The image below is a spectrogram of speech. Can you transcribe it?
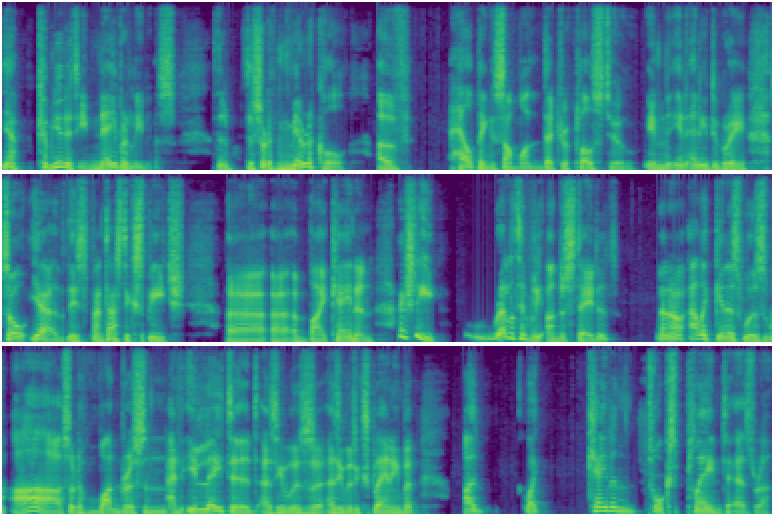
yeah, community, neighborliness, the, the sort of miracle of helping someone that you're close to in, in any degree. So, yeah, this fantastic speech uh, uh, by Kanan, actually relatively understated. You know, Alec Guinness was ah sort of wondrous and, and elated as he was uh, as he was explaining, but I like Kanan talks plain to Ezra.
